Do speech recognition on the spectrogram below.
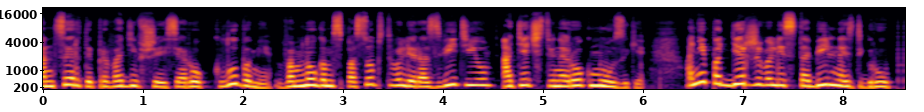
Концерты, проводившиеся рок-клубами, во многом способствовали развитию отечественной рок-музыки. Они поддерживали стабильность групп,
